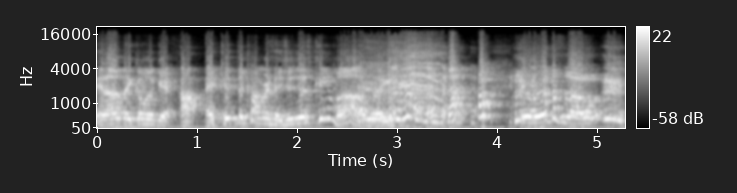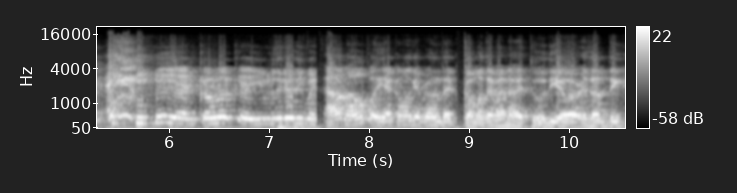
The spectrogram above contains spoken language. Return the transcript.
And I was like, como que, ah, I que the conversation just came up. Like, It went with the flow. él como que, you literally went, I don't know, podía como que preguntar cómo te van los estudios or something.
